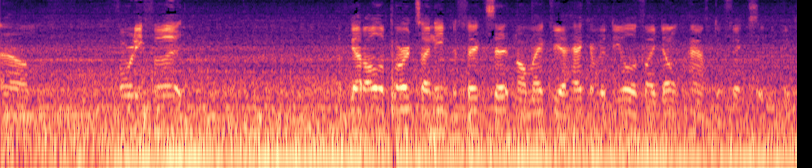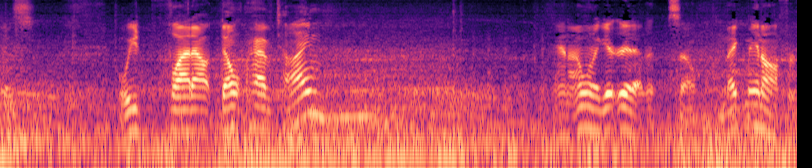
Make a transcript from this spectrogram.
um, 40 foot. I've got all the parts I need to fix it, and I'll make you a heck of a deal if I don't have to fix it because we flat out don't have time and I want to get rid of it. So make me an offer.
